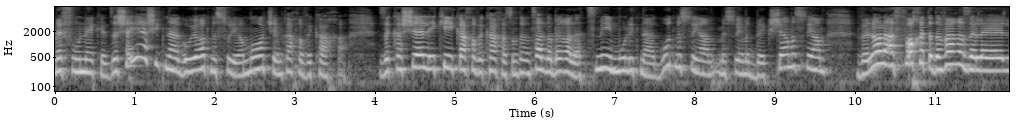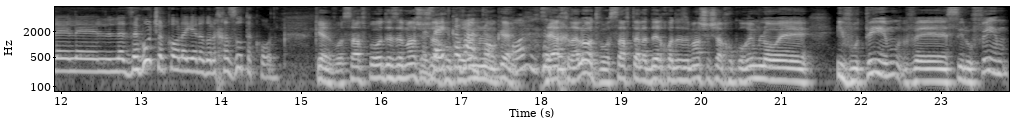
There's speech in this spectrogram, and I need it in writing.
מפונקת, זה שיש התנהגויות מסוימות שהן ככה וככה. זה קשה לי כי היא ככה וככה. זאת אומרת, אני רוצה לדבר על עצמי מול התנהגות מסוים, מסוימת בהקשר מסוים, ולא להפוך את הדבר הזה לזהות של כל הילד או לחזות הכל. כן, והוסף פה עוד איזה משהו שאנחנו קוראים לו, כן, נכון? זה הכללות, והוספת לדרך עוד איזה משהו שאנחנו קוראים לו אה, עיוותים וסילופים,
